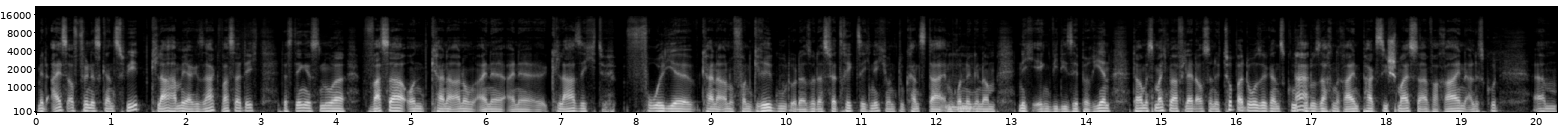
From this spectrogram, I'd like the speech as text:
mit Eis auffüllen ist ganz sweet. Klar, haben wir ja gesagt, wasserdicht. Das Ding ist nur Wasser und, keine Ahnung, eine, eine Klarsichtfolie, keine Ahnung, von Grillgut oder so. Das verträgt sich nicht und du kannst da im Grunde genommen nicht irgendwie die separieren. Darum ist manchmal vielleicht auch so eine Tupperdose ganz gut, Ah. wo du Sachen reinpackst, die schmeißt du einfach rein, alles gut. Ähm,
